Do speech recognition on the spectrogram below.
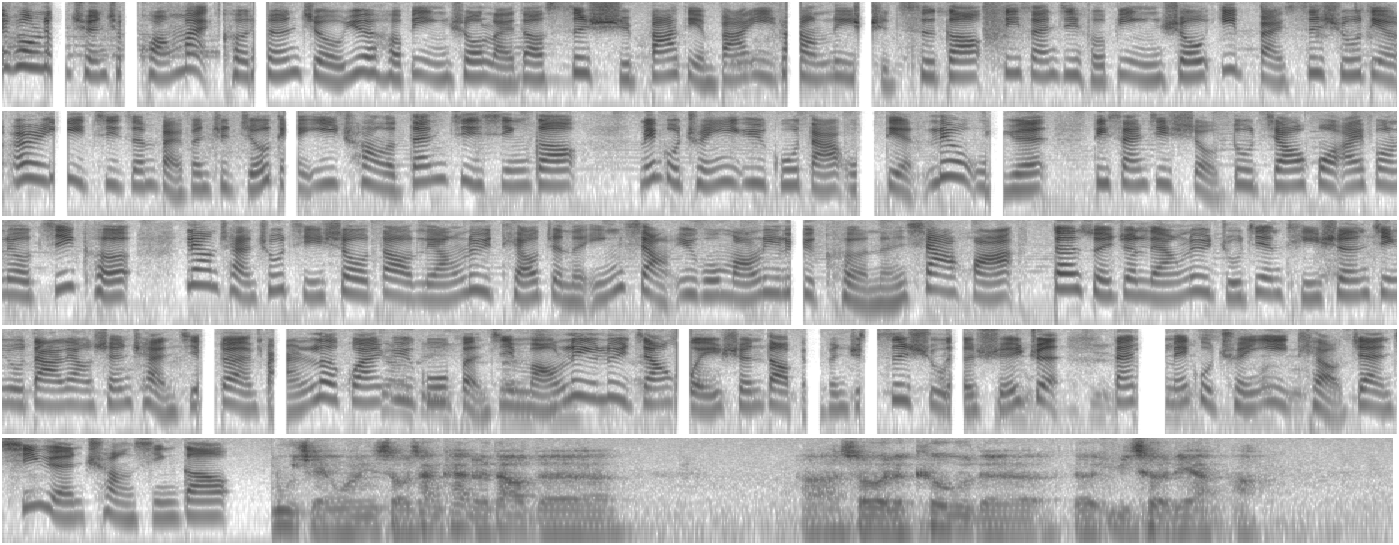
iPhone 六全球狂卖，可成九月合并营收来到四十八点八亿，创历史次高。第三季合并营收一百四十五点二亿，季增百分之九点一，创了单季新高。每股纯益预估达五点六五元。第三季首度交货 iPhone 六机壳，量产初期受到良率调整的影响，预估毛利率可能下滑。但随着良率逐渐提升，进入大量生产阶段，反而乐观预估本季毛利率将回升到百分之四十五的水准。单每股纯益挑战七元，创新高。目前我们手上看得到的，啊，所有的客户的的预测量啊。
